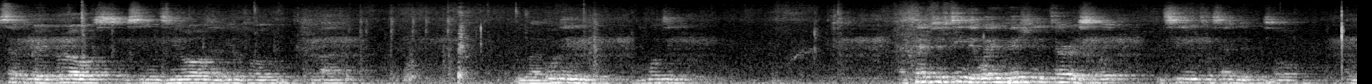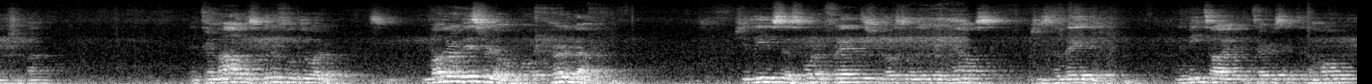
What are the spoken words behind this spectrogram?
Second grade girls, we singing Zmior, and beautiful Shabbat. We were Udi, Buti. At 10.15, they waited patiently, terrorists, to wait and see until ended, this whole Oneg Shabbat. And Tamar, beautiful daughter, mother of Israel, who heard about her. She leaves to support of friends, she goes to a neighboring house, she's delayed there. In the meantime, the terrorists enter the home,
